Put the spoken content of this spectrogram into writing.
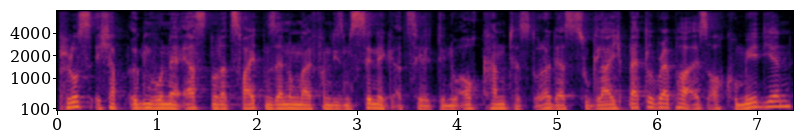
Plus, ich habe irgendwo in der ersten oder zweiten Sendung mal von diesem Cynic erzählt, den du auch kanntest, oder? Der ist zugleich Battle-Rapper als auch Comedian.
